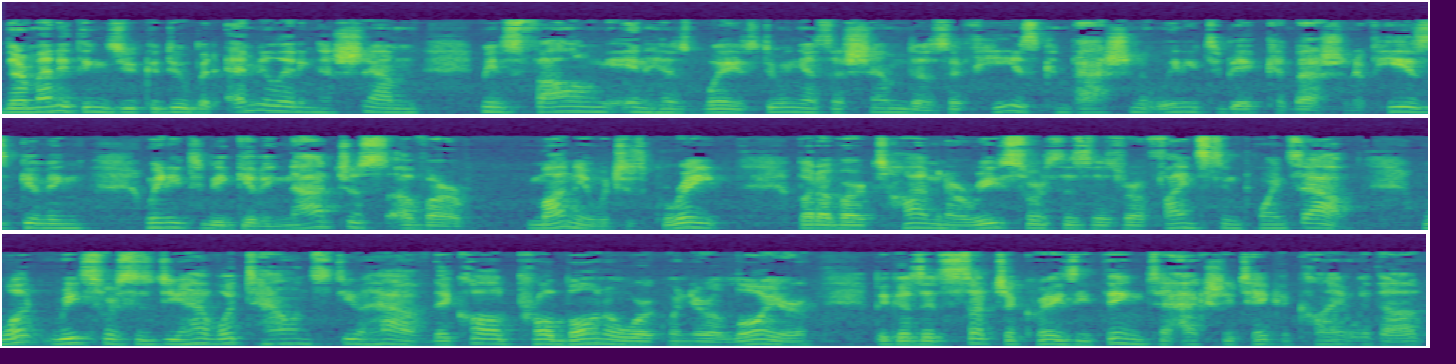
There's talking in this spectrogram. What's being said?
There are many things you could do, but emulating Hashem means following in His ways, doing as Hashem does. If He is compassionate, we need to be compassionate. If He is giving, we need to be giving, not just of our money, which is great, but of our time and our resources, as Rav Feinstein points out. What resources do you have? What talents do you have? They call it pro bono work when you're a lawyer because it's such a crazy thing to actually take a client without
